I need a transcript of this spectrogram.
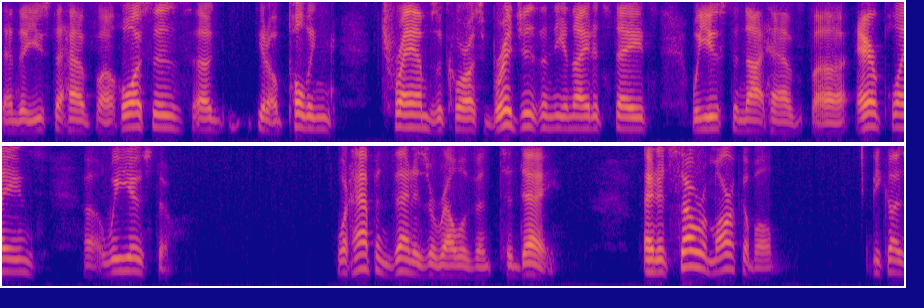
and they used to have uh, horses, uh, you know, pulling trams across bridges in the United States. We used to not have uh, airplanes. Uh, we used to. What happened then is irrelevant today. And it's so remarkable because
